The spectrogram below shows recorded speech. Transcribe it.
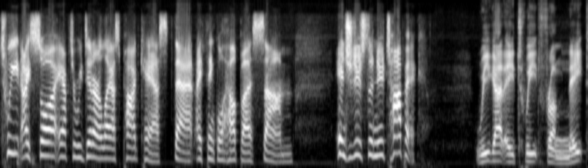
tweet I saw after we did our last podcast that I think will help us um, introduce the new topic. We got a tweet from Nate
